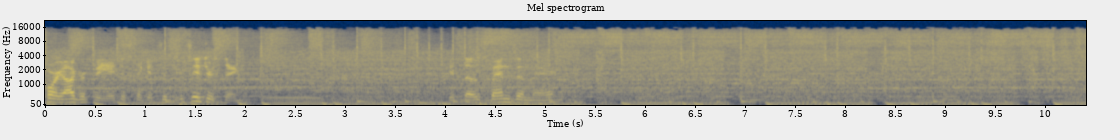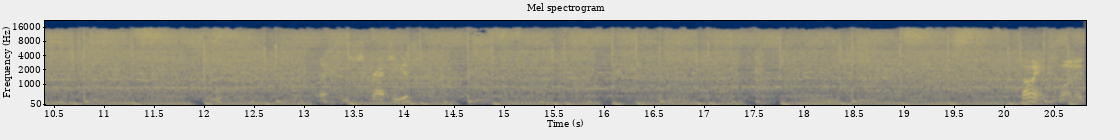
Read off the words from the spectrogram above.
choreography. I just think it's it's interesting. Get those bends in there. That's some scratchies. Something exploded.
